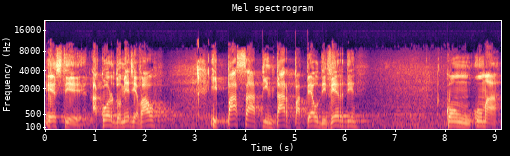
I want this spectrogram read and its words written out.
este acordo medieval e passa a pintar papel de verde com uma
